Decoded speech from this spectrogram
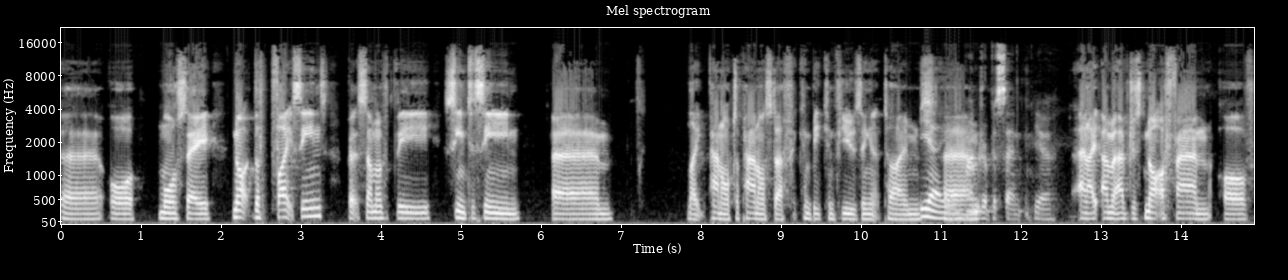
uh, or more say, not the fight scenes, but some of the scene to scene, um, like panel to panel stuff It can be confusing at times. Yeah, yeah. Um, Hundred percent. Yeah. and I, I'm, I'm just not a fan of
